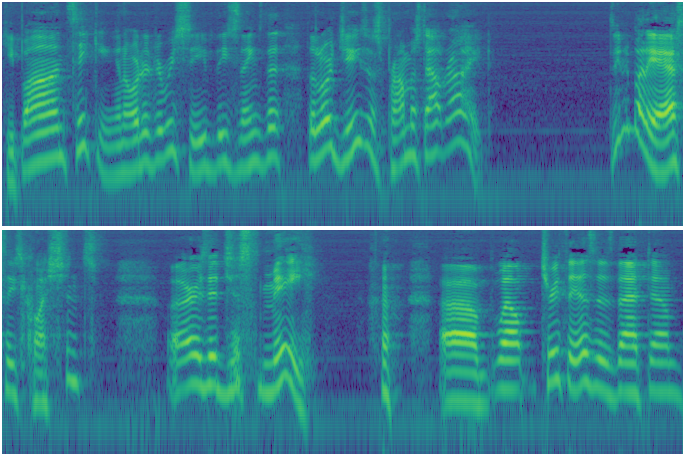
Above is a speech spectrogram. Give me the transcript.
keep on seeking in order to receive these things that the Lord Jesus promised outright? Does anybody ask these questions? Or is it just me? Um, well, truth is, is that um,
